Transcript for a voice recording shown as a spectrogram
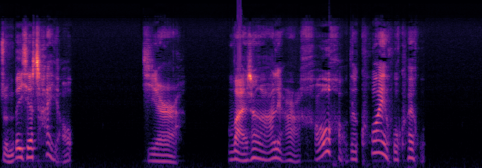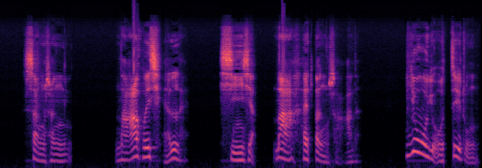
准备些菜肴。今儿啊，晚上俺俩好好的快活快活。上生拿回钱来，心想：那还等啥呢？又有这种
